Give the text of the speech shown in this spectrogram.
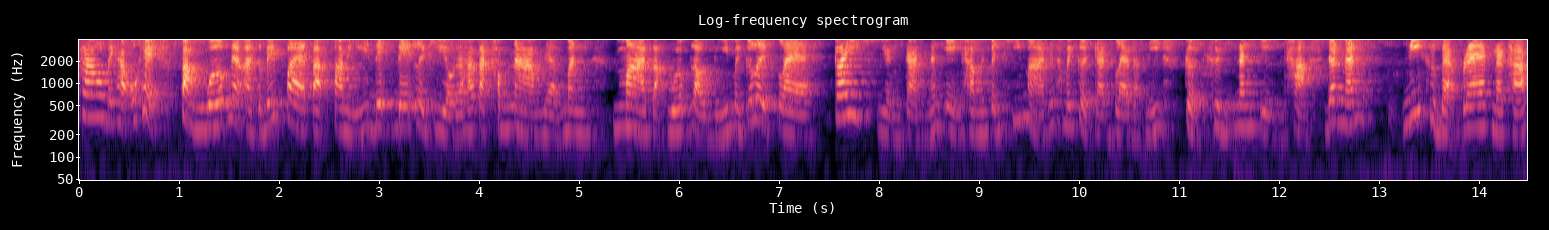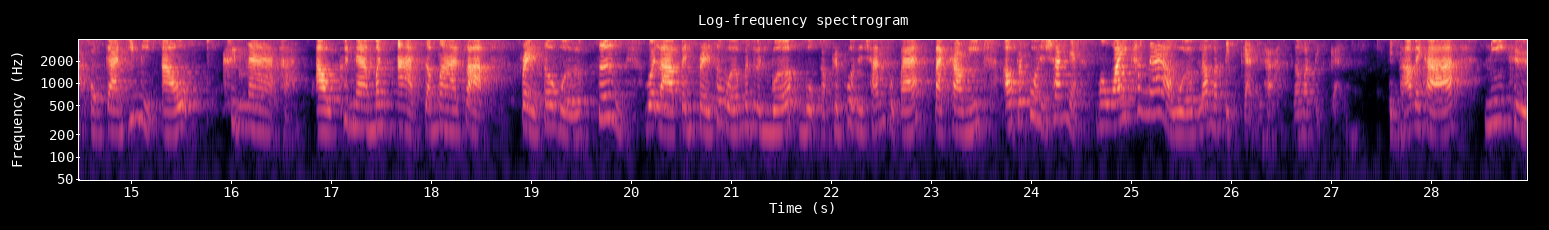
คร่าวๆไหมคะโอเค ฝั่ง verb เนี่ยอาจจะไม่แปลแบบตามอย่างนี้เดะๆเลยทีเดียวนะคะ แต่คำนามเนี่ยมันมาจาก verb เหล่านี้มันก็เลยแปลใกล้เคียงกันนั่นเองค่ะ มันเป็นที่มาที่ทำให้เกิดการแปลแบบนี้เกิดขึ้นนั่นเองค่ะ ดังนั้นนี่คือแบบแรกนะคะของการที่มี out ขึ้นหน้าค่ะ out ขึ้นน้ามันอาจจะมาจาก phrasal verb ซึ่งเวลาเป็น phrasal verb มันจะเป็น verb บวกกับ preposition ถูกไหมแต่คราวนี้เอา preposition เนี่ยมาไว้ข้างหน้า verb แล้วมาติดกันค่ะ แล้วมาติดกันเห็นภาพไหมคะ นี่คือ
